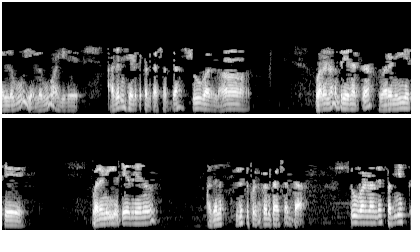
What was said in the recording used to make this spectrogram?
ಎಲ್ಲವೂ ಎಲ್ಲವೂ ಆಗಿದೆ. ಅದನ್ನು ಹೇಳತಕ್ಕಂತ ಶಬ್ದ ಸುವರ್ಣ. ವರ್ಣ ಅಂದ್ರೆ ಏನರ್ಥ? ವರ್ಣೀಯತೆ. ವರ್ಣೀಯತೆ ಅಂದ್ರೆ ಏನು? ಅದನ್ನು ತಿಳಿಸಿಕೊಡ್ತಕ್ಕಂತಹ ಶಬ್ದ. ಸುವರ್ಣ ಅಂದ್ರೆ ಸಮ್ಯಕ್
